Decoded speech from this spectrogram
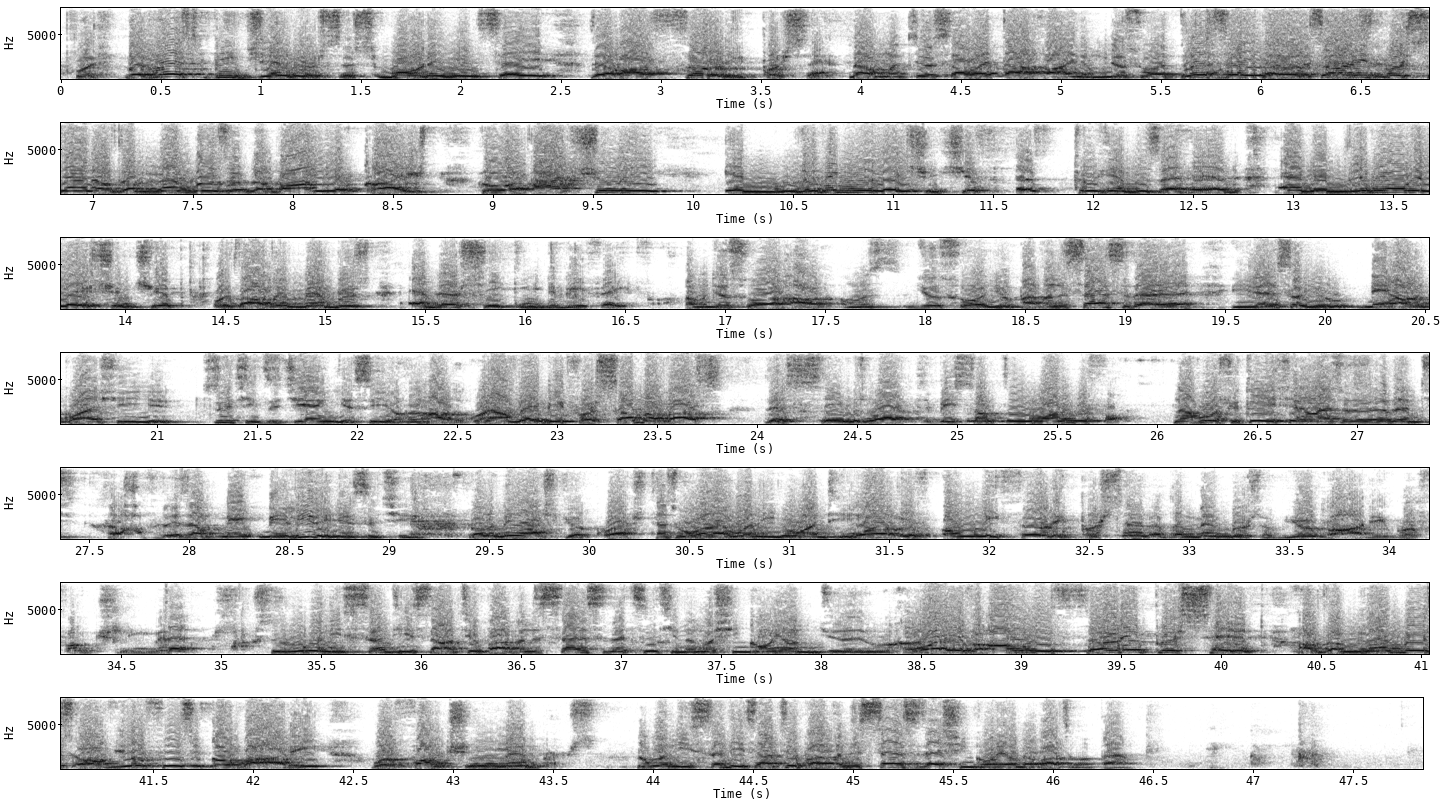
或许。 But let's be generous this morning and say there are 30%. 那我们就稍微大方一点，我们就说， Let's say there are 30% of the members of the body of Christ who are actually in living relationship as, to Him as a head and in living relationship with other members and they're seeking to be faithful. 我们就说好，我们就说有百分之三十的人与元首有美好的关系，也肢体之间也是有很好的关 Now 系。 maybe for some of us this seems like to be something wonderful. 那或许对一些人来说，这是很很非常美美丽的一件事情。 But let me ask you a question. 但是我来问你一个问题： What if only 30% of the members of your body were functioning 但 members? 是如果你身体上就百分之三十的肢体能够行功用，你觉得如何？ What if only 30% of the members of your physical body were functioning members? 如果你身体上就百分之三十在行功用的话，怎么办？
